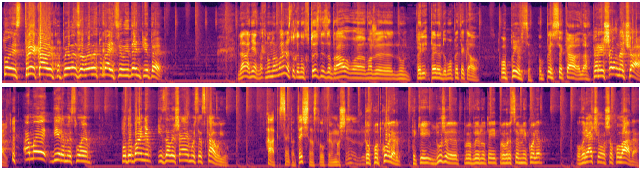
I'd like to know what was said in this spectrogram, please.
Тобто три кави купили, залили туди і цілий день п'єте. Да, ні, ну, ну нормальна штука, ну хтось не забрав, е, може, ну, пері- передумав пити каву. Опився. Опився кави, да. Перейшов на чай. А ми віримо своїм вподобанням і залишаємося з кавою. А, ти симпатично слухай, машину. То під колір такий дуже продвинутий прогресивний колір горячого шоколада.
